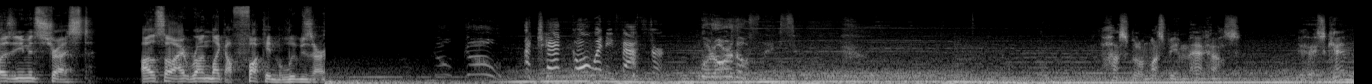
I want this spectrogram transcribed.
Wasn't even stressed. Also, I run like a fucking loser. Go, go! I can't go any faster. What are those things? The hospital must be a madhouse. Is Ken?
